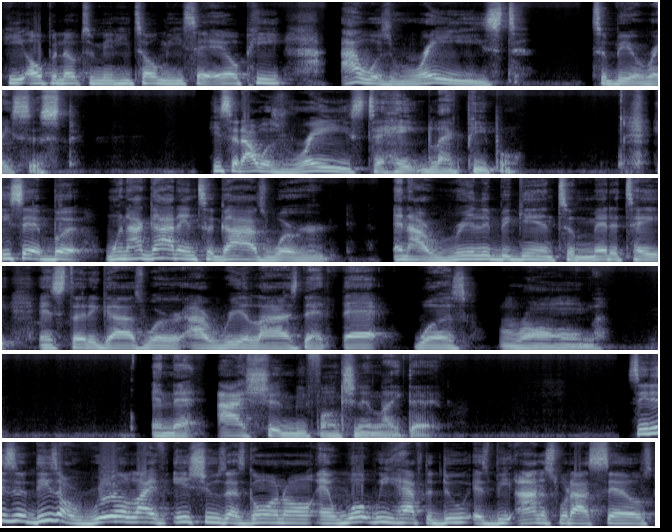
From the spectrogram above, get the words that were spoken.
He opened up to me and he told me he said, "LP, I was raised to be a racist." He said, "I was raised to hate black people." He said, "But when I got into God's word." And I really began to meditate and study God's word. I realized that that was wrong and that I shouldn't be functioning like that. See, these are, these are real life issues that's going on, and what we have to do is be honest with ourselves.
